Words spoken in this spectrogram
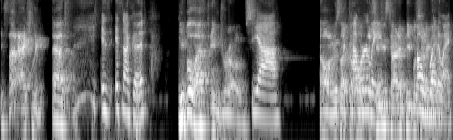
it's not actually. That's fine. Is it's not good. People left in droves. Yeah. Oh, it was like the How whole. As early? soon as he started, people Oh, started right going, away.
